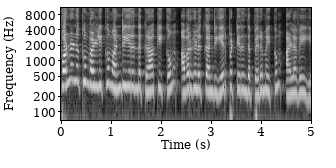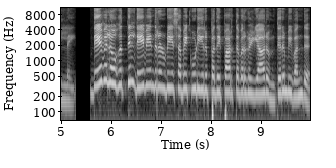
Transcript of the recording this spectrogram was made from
பொன்னனுக்கும் வள்ளிக்கும் அன்று இருந்த கிராக்கிக்கும் அவர்களுக்கு அன்று ஏற்பட்டிருந்த பெருமைக்கும் அளவே இல்லை. தேவலோகத்தில் தேவேந்திரனுடைய சபை கூடியிருப்பதை பார்த்தவர்கள் யாரும் திரும்பி வந்து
